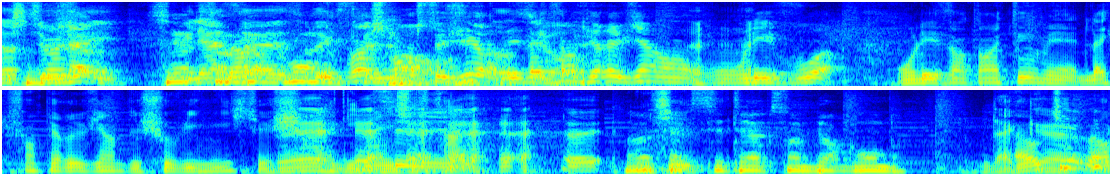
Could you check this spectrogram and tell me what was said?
Attention là, il a franchement, je te jure, les accents péruviens, on, on les voit, on les entend et tout, mais l'accent péruvien de Chauvigny, je te jure, il est magistral. Non, c'est- C'était accent burgonde. Ah, D'accord. ok, bah,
